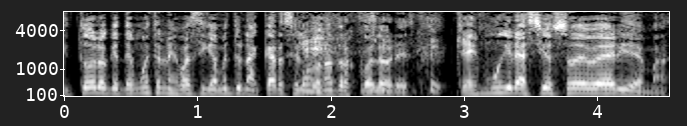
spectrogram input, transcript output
y todo lo que te muestran es básicamente una cárcel con otros colores, sí. que es muy gracioso de ver y demás.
